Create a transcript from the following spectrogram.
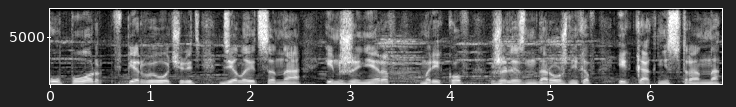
Упор в первую очередь делается на инженеров, моряков, железнодорожников и, как ни странно,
